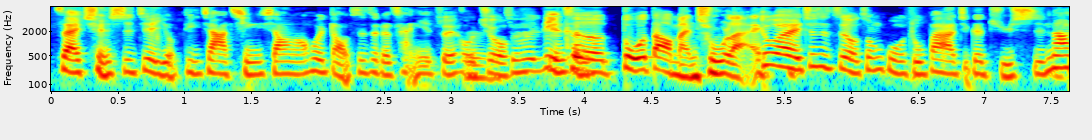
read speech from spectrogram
在全世界有低价倾销，然后会导致这个产业最后就就会立刻多到满出来。对，就是只有中国独霸这个局势。那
